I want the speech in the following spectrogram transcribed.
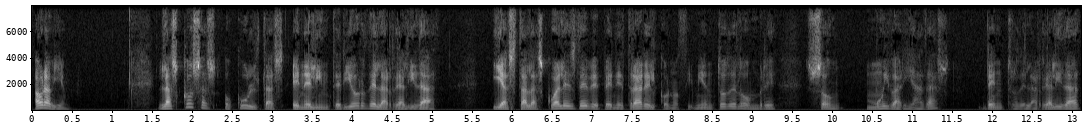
Ahora bien, las cosas ocultas en el interior de la realidad y hasta las cuales debe penetrar el conocimiento del hombre son muy variadas. Dentro de la realidad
